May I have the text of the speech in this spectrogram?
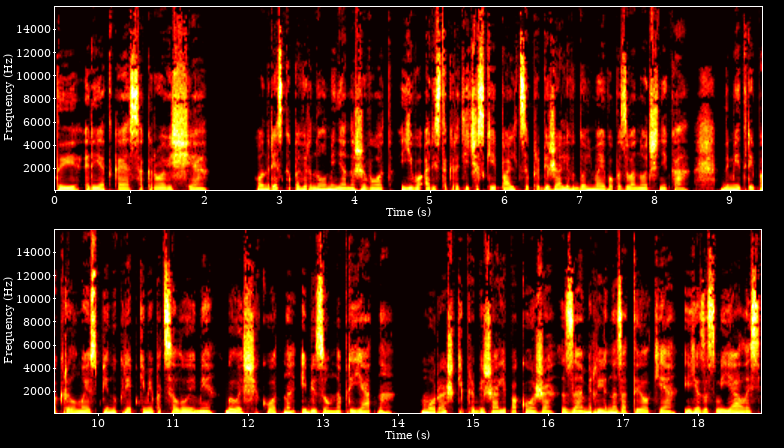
«Ты редкое сокровище». Он резко повернул меня на живот. Его аристократические пальцы пробежали вдоль моего позвоночника. Дмитрий покрыл мою спину крепкими поцелуями. Было щекотно и безумно приятно. Мурашки пробежали по коже, замерли на затылке, я засмеялась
